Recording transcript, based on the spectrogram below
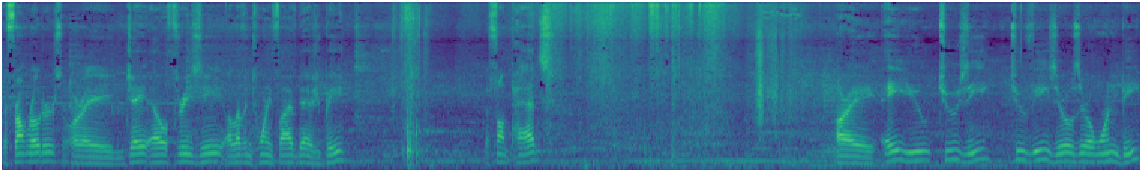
the front rotors are a JL3Z 1125-B. The front pads are a AU2Z 2V001B.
